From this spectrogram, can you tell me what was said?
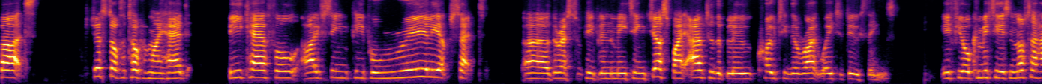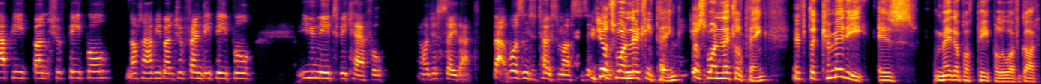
But just off the top of my head, be careful. I've seen people really upset uh, the rest of the people in the meeting just by out of the blue quoting the right way to do things. If your committee is not a happy bunch of people, not a happy bunch of friendly people, you need to be careful. I'll just say that. That wasn't a Toastmasters. Just one little thing. Just one little thing. If the committee is made up of people who have got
